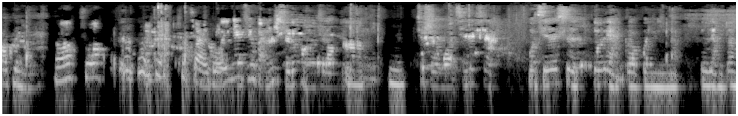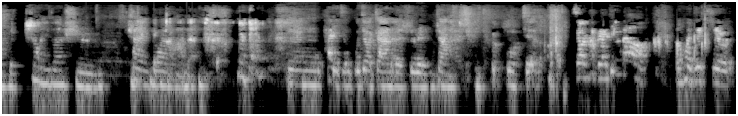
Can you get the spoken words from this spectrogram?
包括你们。啊，说，我，应该只有百分之十的朋友知道我这个经历。嗯就是我其实是，我其实是有两个婚姻的，有两段婚姻。上一段是上一段渣男，嗯，他已经不叫渣男，是人渣，我觉得，希望他不要听到。然后就是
